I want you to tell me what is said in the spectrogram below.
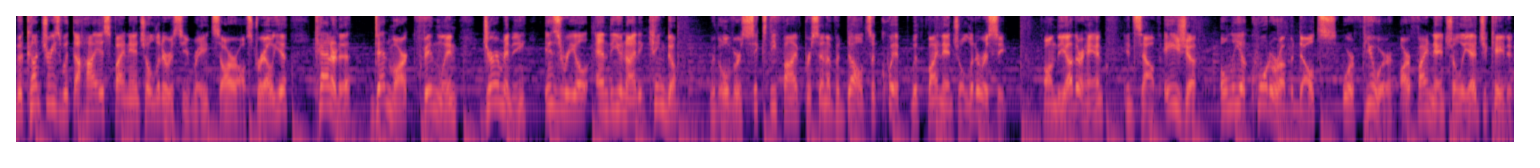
The countries with the highest financial literacy rates are Australia, Canada, Denmark, Finland, Germany, Israel, and the United Kingdom, with over 65% of adults equipped with financial literacy. On the other hand, in South Asia, only a quarter of adults, or fewer, are financially educated.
